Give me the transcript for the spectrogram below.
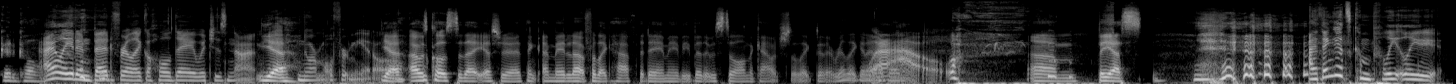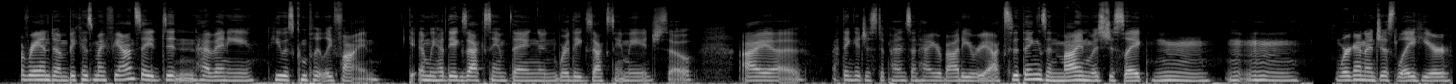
Good call. I laid in bed for like a whole day, which is not Yeah. normal for me at all. Yeah, I was close to that yesterday. I think I made it out for like half the day, maybe, but it was still on the couch. So like, did I really get out Wow. Um, but yes, I think it's completely random because my fiance didn't have any. He was completely fine, and we had the exact same thing, and we're the exact same age. So, I uh, I think it just depends on how your body reacts to things. And mine was just like, mm, mm, we're gonna just lay here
